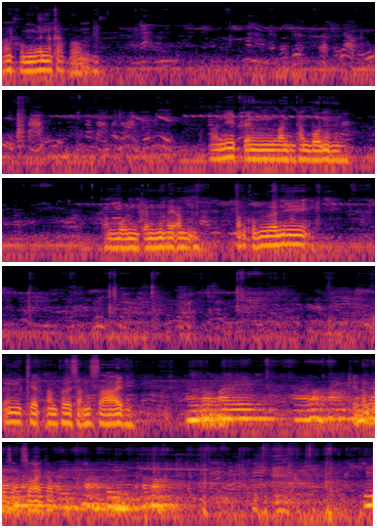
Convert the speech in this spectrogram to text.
วังขุนเงินนะครับผม วันนี้เป็นวันทำบุญทำบุญกันในอำบังขุมเงินนี่เป็นเขตอำเภอสันทรายต่อไปอ่าว่าตามเขตอำเภอสันทรายครับข้าปืนนะครับเนาะอิ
